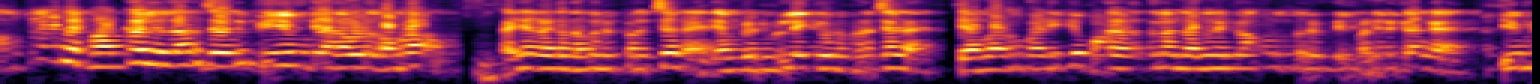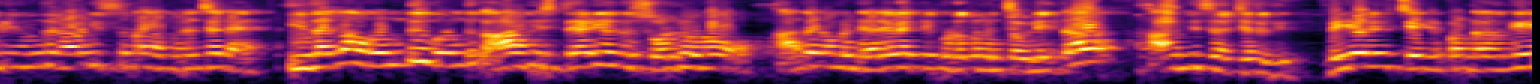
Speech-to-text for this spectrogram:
அப்ப மக்கள் எல்லாரும் சேர்ந்து பிஎம்டி அலுவலகமா ஐயா எனக்கு அந்த மாதிரி பிரச்சனை. என் பெண் பிள்ளைக்கு ஒரு பிரச்சனை. என் மகன் படிக்க போன இடத்துல இந்த மாதிரி காவல்துறை இப்படி பண்ணிருக்காங்க இப்படி வந்து ரவுடி சொன்னாங்க பிரச்சனை. இதெல்லாம் வந்து வந்து ஆபீஸ் தேடி வந்து சொல்லணும். அதை நம்ம நிறைவேற்றி கொடுக்கணும்னு சொல்லி தான் ஆபீஸ் வச்சிருக்கு ரியல் எஸ்டேட் பண்றதுக்கு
